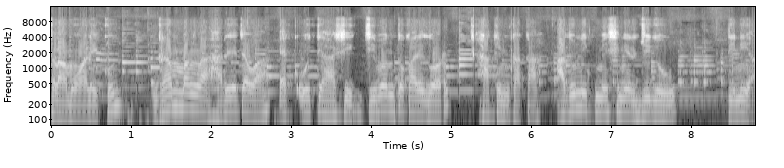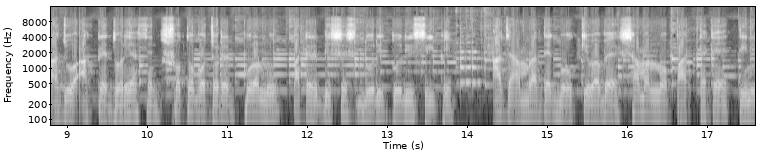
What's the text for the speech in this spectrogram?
আসসালামু আলাইকুম। গ্রাম বাংলা হারিয়ে যাওয়া এক ঐতিহাসিক জীবন্ত কারিগর হাকিম কাকা। আধুনিক মেশিনের যুগেও তিনি আজও আঁকড়ে ধরে আছেন শত বছরের পুরনো পাটের বিশেষ দড়ি তৈরির শিল্পে। আজ আমরা দেখব কীভাবে সামান্য পাট থেকে তিনি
